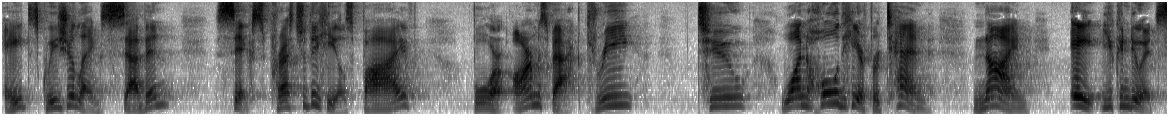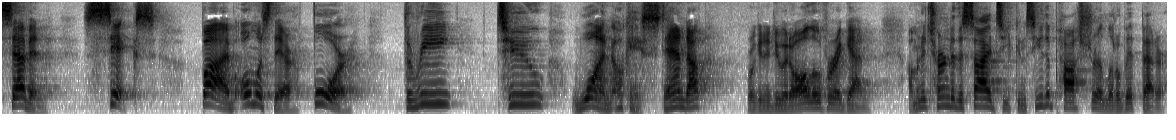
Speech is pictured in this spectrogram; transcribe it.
8, squeeze your legs, 7, 6, press to the heels, 5, 4, arms back, 3, 2, 1, hold here for 10, 9, 8, you can do it, 7, 6, 5, almost there, 4, 3, 2, 1. Okay, stand up. We're gonna do it all over again. I'm gonna turn to the side so you can see the posture a little bit better.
